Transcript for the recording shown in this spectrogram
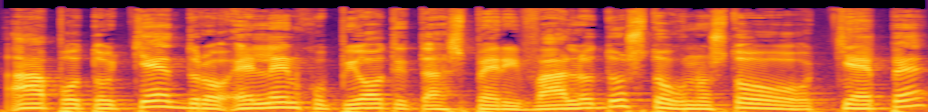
από το Κέντρο Ελέγχου Ποιότητας Περιβάλλοντος, το γνωστό ΚΕΠΕ,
